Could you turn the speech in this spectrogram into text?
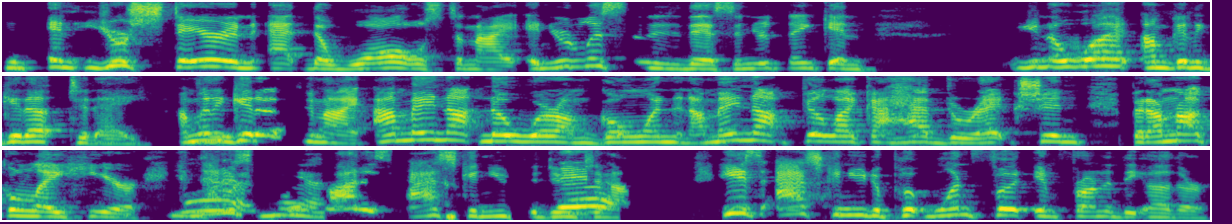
And, and you're staring at the walls tonight, and you're listening to this, and you're thinking, you know what? I'm going to get up today. I'm going to get up tonight. I may not know where I'm going and I may not feel like I have direction, but I'm not going to lay here. And that is what Yeah. God is asking you to do Yeah. tonight. He is asking you to put one foot in front of the other.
